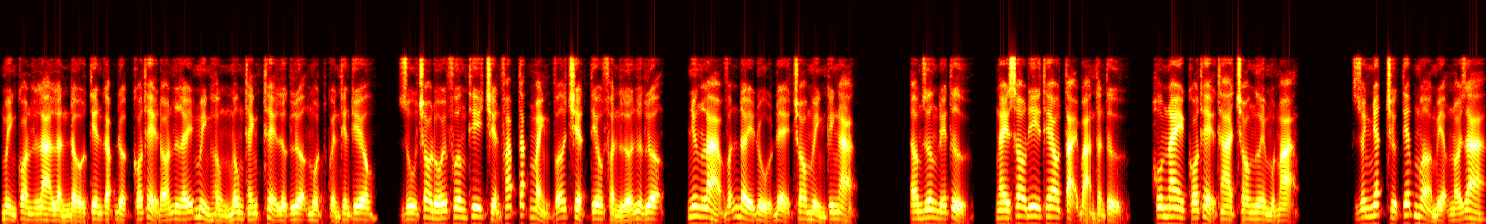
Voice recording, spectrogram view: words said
mình còn là lần đầu tiên gặp được có thể đón lấy mình hồng mông thánh thể lực lượng một quyền thiên tiêu, dù cho đối phương thi triển pháp tắc mảnh vỡ triệt tiêu phần lớn lực lượng, nhưng là vẫn đầy đủ để cho mình kinh ngạc. Âm dương đế tử, ngày sau đi theo tại bản thần tử, hôm nay có thể tha cho ngươi một mạng. Doanh nhất trực tiếp mở miệng nói ra.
